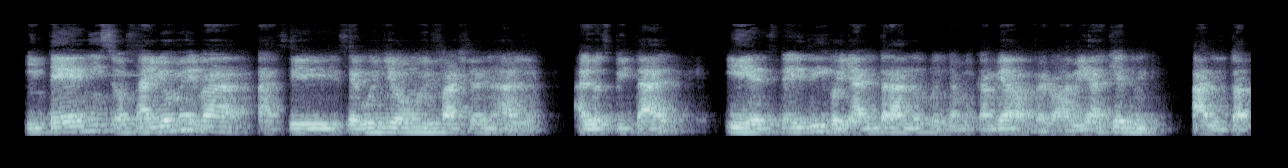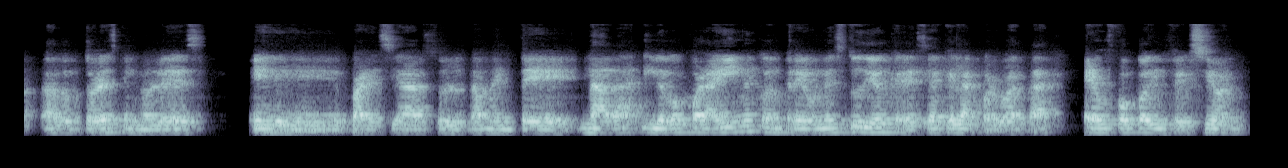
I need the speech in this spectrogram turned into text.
y tenis, o sea, yo me iba así, según yo, muy fashion al, al hospital. Y este, digo, ya entrando, pues ya me cambiaba, pero había quien, a, doctores que no les eh, parecía absolutamente nada. Y luego por ahí me encontré un estudio que decía que la corbata era un foco de infección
